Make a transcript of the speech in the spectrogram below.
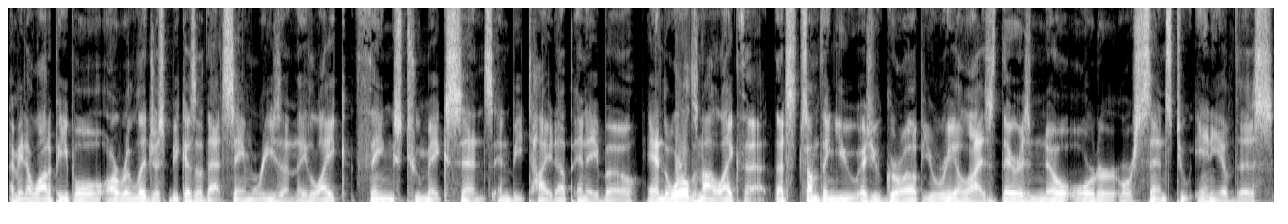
I mean, a lot of people are religious because of that same reason. They like things to make sense and be tied up in a bow. And the world's not like that. That's something you, as you grow up, you realize there is no order or sense to any of this.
